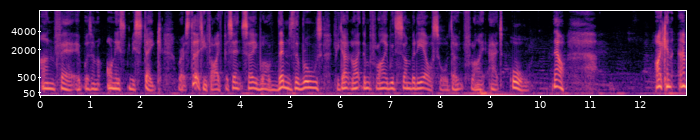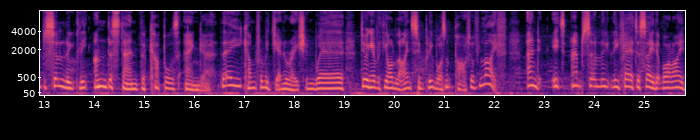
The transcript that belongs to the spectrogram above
unfair, it was an honest mistake, whereas 35% say, well, them's the rules. If you don't like them, fly with somebody else or don't fly at all. Now, I can absolutely understand the couple's anger. They come from a generation where doing everything online simply wasn't part of life. And it's absolutely fair to say that while I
